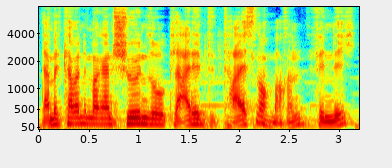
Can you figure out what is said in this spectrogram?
Damit kann man immer ganz schön so kleine Details noch machen, finde ich.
